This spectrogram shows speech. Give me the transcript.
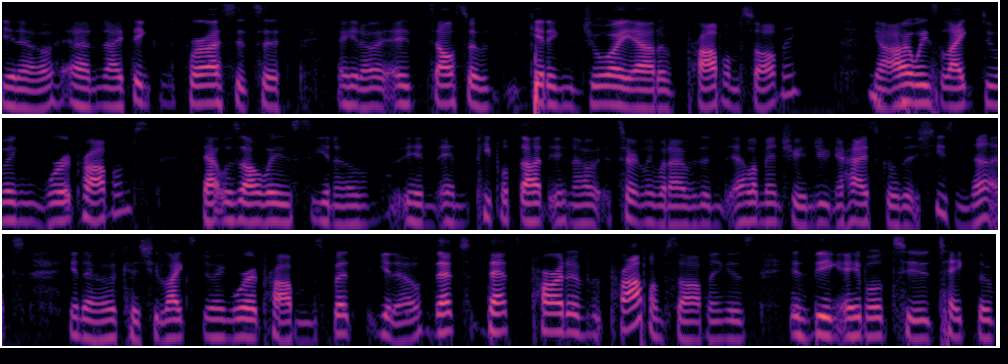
you know and i think for us it's a you know it's also getting joy out of problem solving. You know i mm-hmm. always liked doing word problems. That was always you know and, and people thought you know certainly when i was in elementary and junior high school that she's nuts you know because she likes doing word problems. But you know that's that's part of problem solving is is being able to take the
